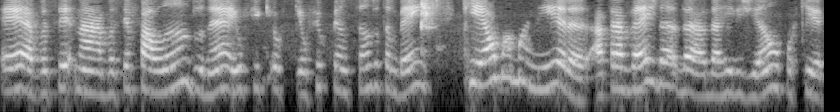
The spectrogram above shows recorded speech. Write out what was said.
É, você, na, você falando, né? Eu fico, eu, eu fico pensando também que é uma maneira, através da, da, da religião, porque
